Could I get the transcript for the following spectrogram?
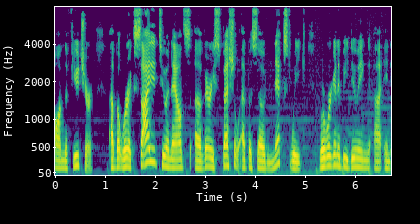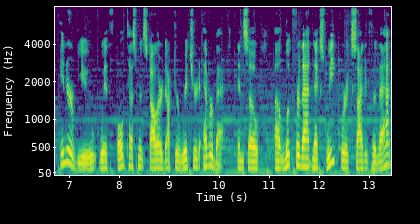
on the future. Uh, but we're excited to announce a very special episode next week where we're going to be doing uh, an interview with Old Testament scholar Dr. Richard Averbeck. And so uh, look for that next week. We're excited for that.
